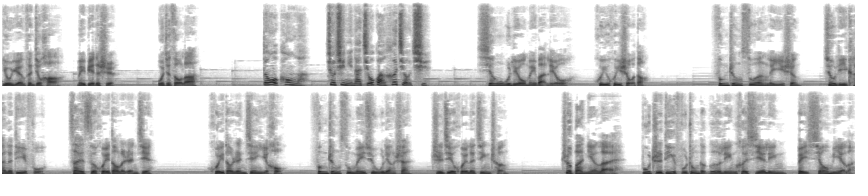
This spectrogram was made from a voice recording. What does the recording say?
有缘分就好，没别的事，我就走了。”等我空了，就去你那酒馆喝酒去。香无柳没挽留，挥挥手道：“风正苏嗯了一声，就离开了地府，再次回到了人间。回到人间以后，风正苏没去无量山，直接回了晋城。这半年来，不止地府中的恶灵和邪灵被消灭了，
